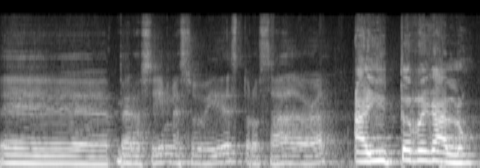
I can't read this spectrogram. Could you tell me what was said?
Eh, pero sí, me subí destrozada, ¿verdad? Ahí te regalo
